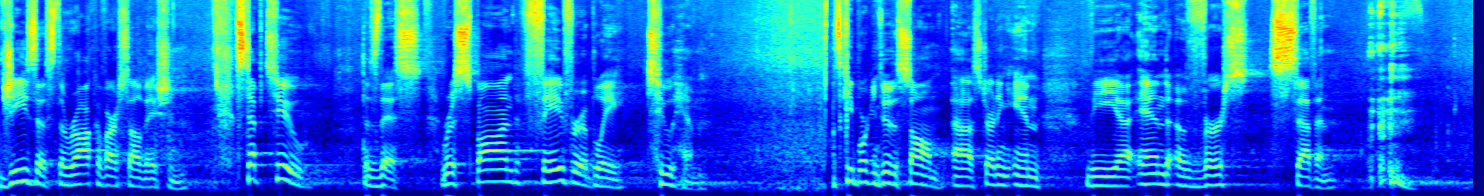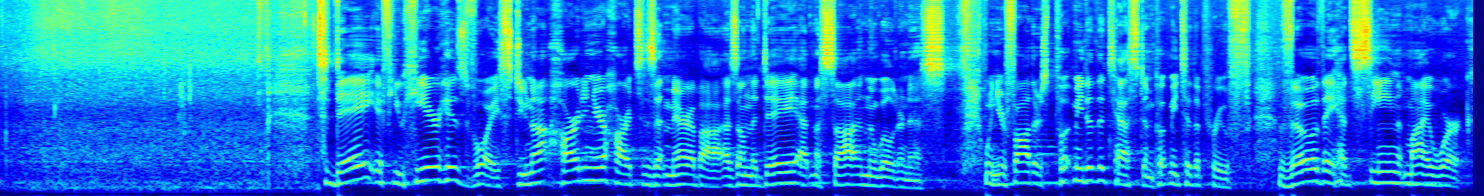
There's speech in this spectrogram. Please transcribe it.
Jesus, the rock of our salvation. Step two is this respond favorably to Him. Let's keep working through the psalm, uh, starting in the uh, end of verse 7. Today, if you hear his voice, do not harden your hearts as at Meribah, as on the day at Massah in the wilderness, when your fathers put me to the test and put me to the proof, though they had seen my work.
